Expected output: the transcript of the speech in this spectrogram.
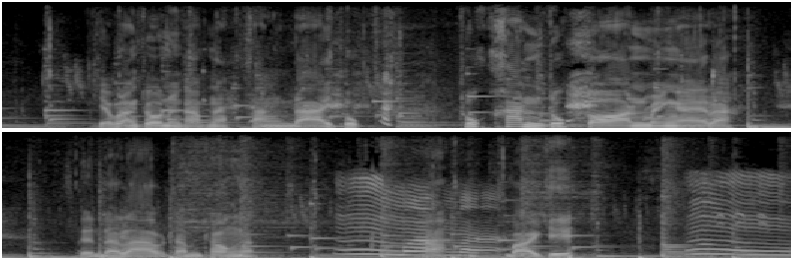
ำเคี้ยวฝรั่งโชว์หนึ่งคำนะสั่งได้ทุก ทุกขั้นทุกตอนเป็นไงล่ะ เป็นดาราประจำช่องแล้วอืมมาอะมาบายจีอืม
